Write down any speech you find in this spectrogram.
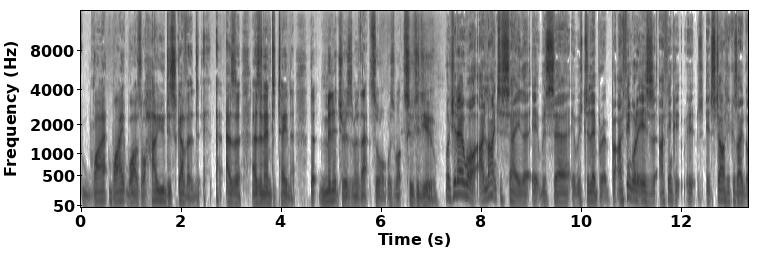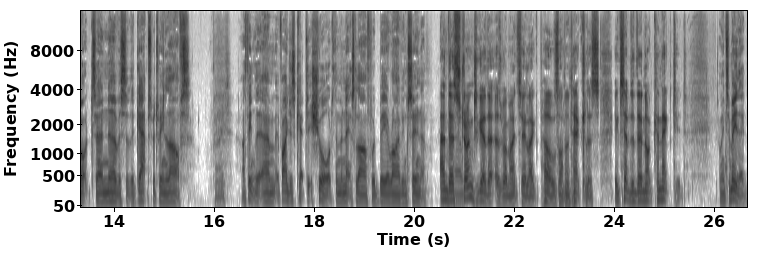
why why it was or how you discovered as a as an entertainer that miniaturism of that sort was what suited you. Well, do you know what? I'd like to say that it was uh, it was deliberate, but I think what it is, I think it it, it started because I got uh, nervous at the gaps between laughs. Right. I think that um, if I just kept it short, then the next laugh would be arriving sooner. And they're strung together, as one might say, like pearls on a necklace, except that they're not connected. I mean, to me, they're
